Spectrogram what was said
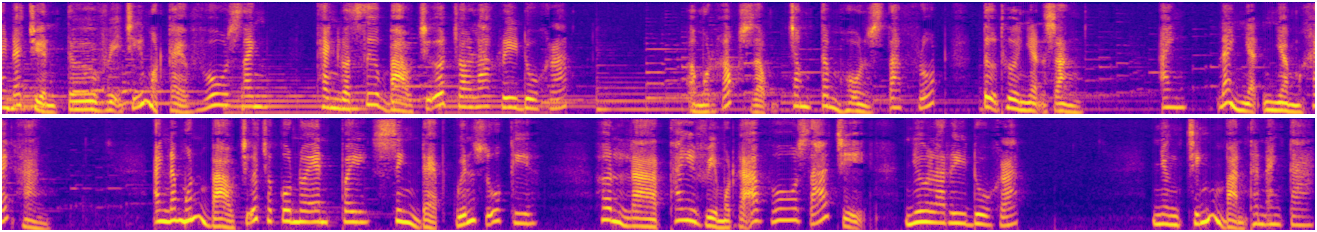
anh đã chuyển từ vị trí một kẻ vô danh thành luật sư bảo chữa cho Larry Dugrat. Ở một góc rộng trong tâm hồn Stafford tự thừa nhận rằng anh đã nhận nhầm khách hàng. Anh đã muốn bào chữa cho cô Noel Pay xinh đẹp quyến rũ kia, hơn là thay vì một gã vô giá trị như Larry Dugrat. nhưng chính bản thân anh ta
